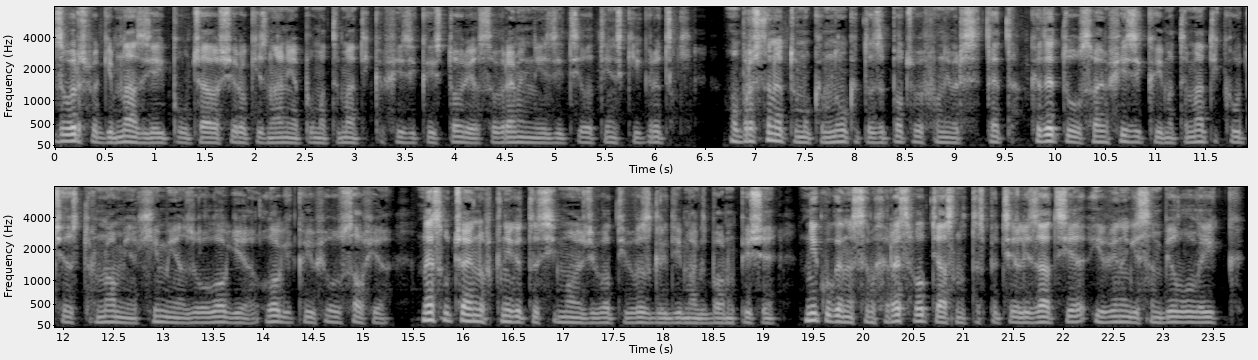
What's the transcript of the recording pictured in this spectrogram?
Завършва гимназия и получава широки знания по математика, физика, история, съвременни езици, латински и гръцки. Обръщането му към науката започва в университета, където освен физика и математика учи астрономия, химия, зоология, логика и философия. Не случайно в книгата си Моя живот и възгледи Макс Борн пише Никога не съм харесвал тясната специализация и винаги съм бил лаик,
